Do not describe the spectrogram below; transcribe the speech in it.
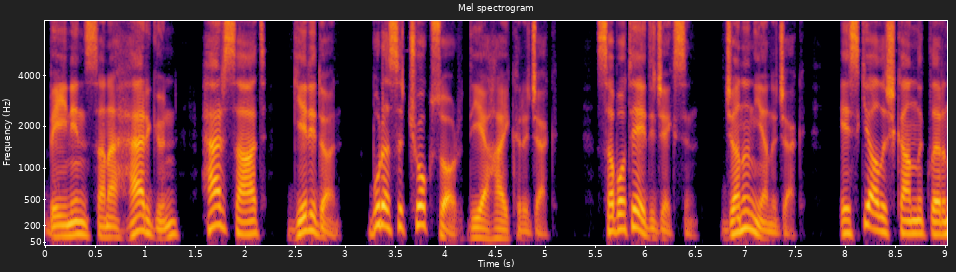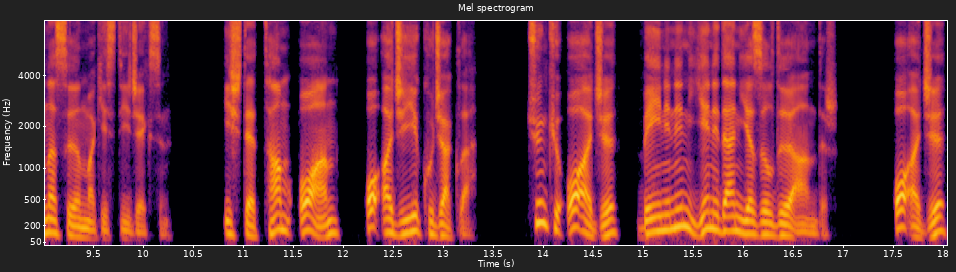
Beynin sana her gün, her saat geri dön, burası çok zor diye haykıracak. Sabote edeceksin, canın yanacak, eski alışkanlıklarına sığınmak isteyeceksin. İşte tam o an o acıyı kucakla. Çünkü o acı beyninin yeniden yazıldığı andır. O acı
